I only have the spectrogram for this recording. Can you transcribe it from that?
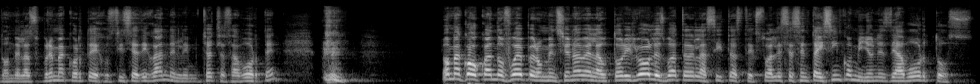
donde la Suprema Corte de Justicia dijo, ándenle muchachas, aborten? No me acuerdo cuándo fue, pero mencionaba el autor y luego les voy a traer las citas textuales, 65 millones de abortos.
